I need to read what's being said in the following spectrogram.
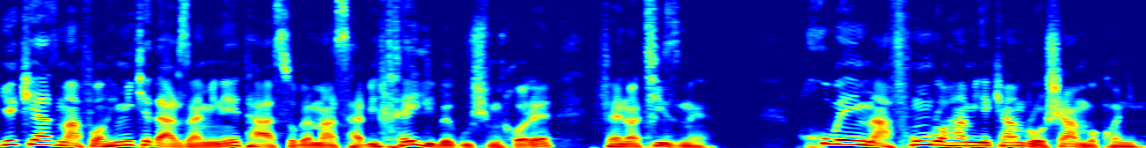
یکی از مفاهیمی که در زمینه تعصب مذهبی خیلی به گوش می‌خوره فناتیزمه. خوب این مفهوم رو هم یکم روشن بکنیم.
